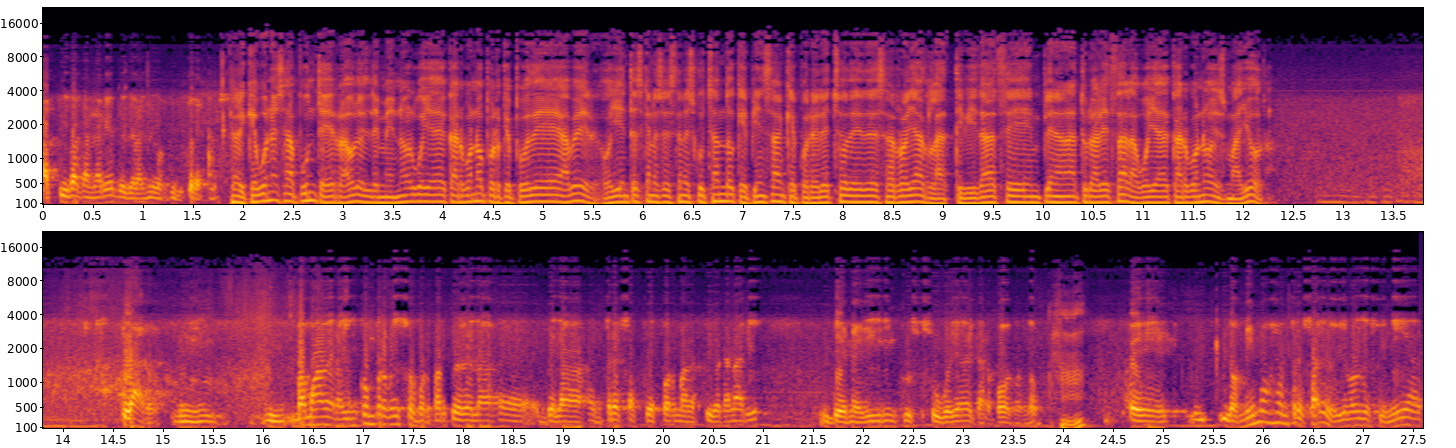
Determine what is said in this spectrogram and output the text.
activa Canarias desde el año 2003. Claro, y qué bueno ese apunte, ¿eh, Raúl, el de menor huella de carbono, porque puede haber oyentes que nos estén escuchando que piensan que por el hecho de desarrollar la actividad en plena naturaleza, la huella de carbono es mayor. Claro, vamos a ver, hay un compromiso por parte de las, eh, de las empresas que forman Activa Canarias de medir incluso su huella de carbono, ¿no? Eh, los mismos empresarios, yo lo definía,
